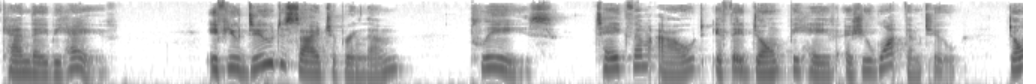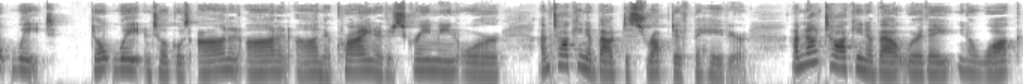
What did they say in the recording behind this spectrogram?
can they behave? If you do decide to bring them, please take them out if they don't behave as you want them to. Don't wait. Don't wait until it goes on and on and on. They're crying or they're screaming, or I'm talking about disruptive behavior. I'm not talking about where they, you know, walk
